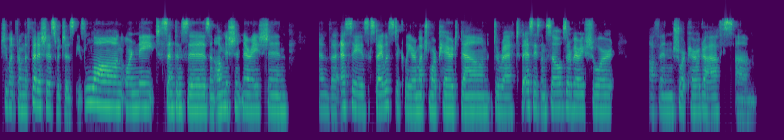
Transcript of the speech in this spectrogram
she went from the fetishist which is these long ornate sentences and omniscient narration and the essays stylistically are much more pared down direct the essays themselves are very short often short paragraphs um,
